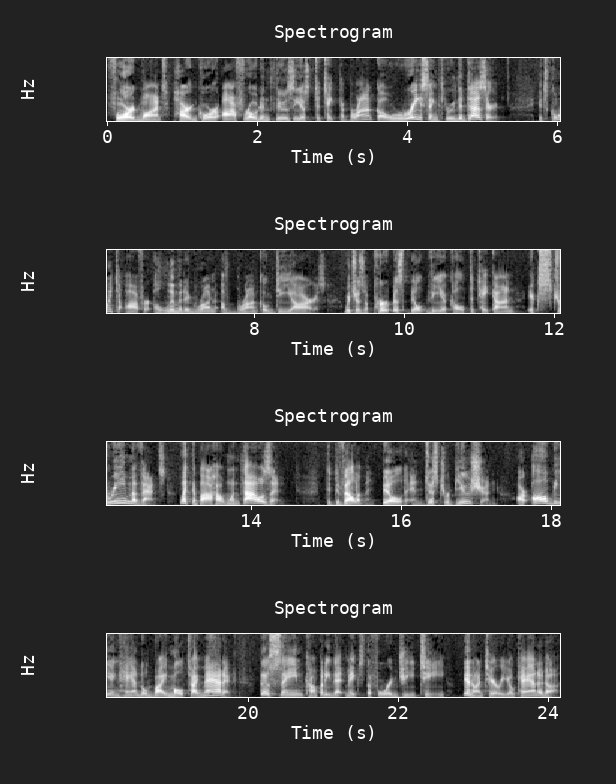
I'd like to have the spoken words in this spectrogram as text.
Ford wants hardcore off road enthusiasts to take the Bronco racing through the desert. It's going to offer a limited run of Bronco DRs, which is a purpose built vehicle to take on extreme events like the Baja 1000. The development, build, and distribution are all being handled by Multimatic, the same company that makes the Ford GT in Ontario, Canada.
